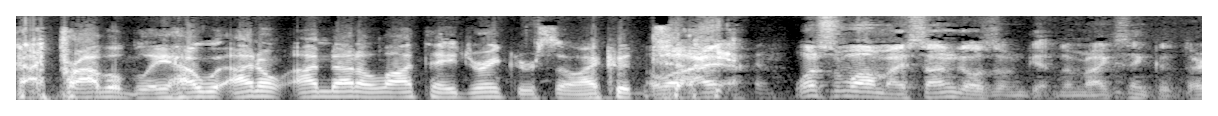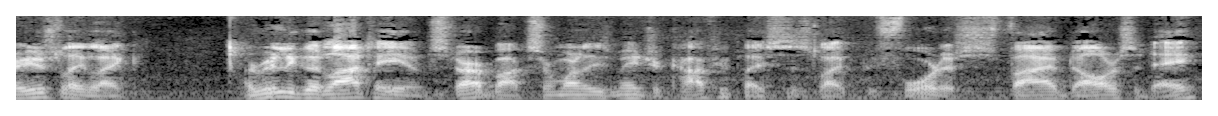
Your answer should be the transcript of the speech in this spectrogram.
I probably. I, I don't. I'm not a latte drinker, so I couldn't. Well, I, once in a while, my son goes and getting them. And I think that they're usually like a really good latte at Starbucks or one of these major coffee places, like four to five dollars a day.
